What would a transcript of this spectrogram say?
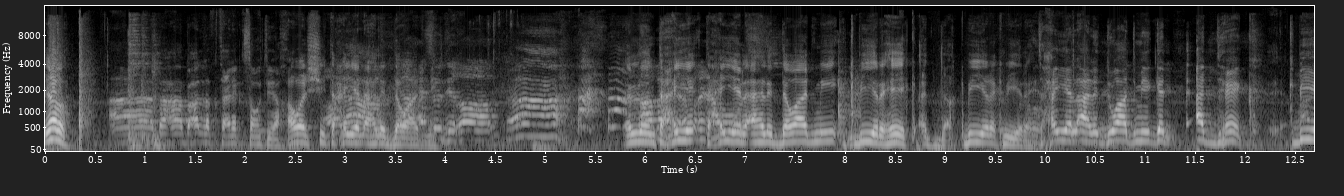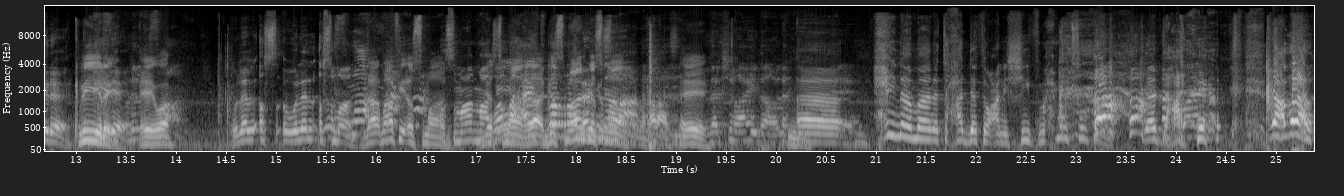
يلا. بعلق تعليق صوتي يا أخي أول شيء تحية لأهل الدوادمي. لهم تحيه تحية لأهل الدوادمي. كبيرة هيك قدها كبيرة كبيرة. تحية لأهل الدوادمي قد قد هيك. كبيرة. كبيرة. أيوه. وللأص... وللأصمان لا ما في قصمان أصمان ما- والله لا قصمان ولا قصمان خلاص. إيه. لك شهايده ولك آه حينما نتحدث عن الشيف محمود سلطان. لحظة لحظة.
